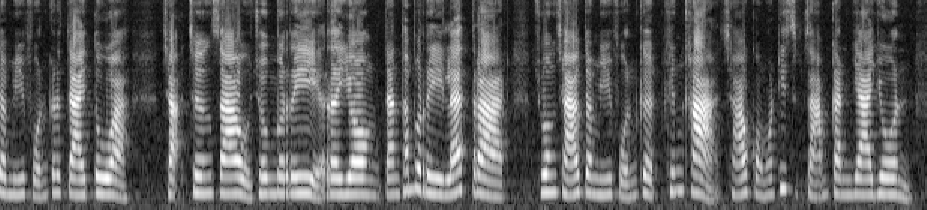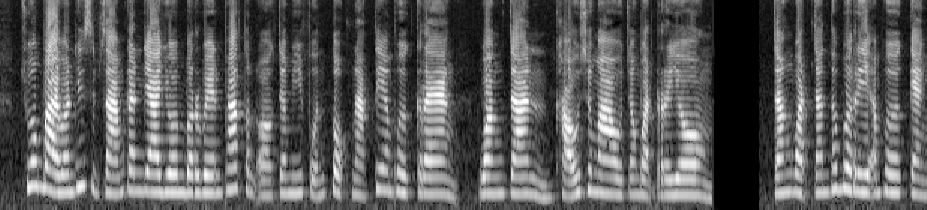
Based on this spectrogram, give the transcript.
จะมีฝนกระจายตัว ฉะเชิงเซาชลบุรี ระยอง จันทบุรีและตราด ช่วงเช้าจะมีฝนเกิดขึ้นค่ะ เช้าของวันที่ 13 กันยายนช่วงบ่ายวันที่ 13 กันยายน บริเวณภาคตะวันออกจะมีฝนตกหนักที่อำเภอแกลงวังจันทร์เขาชะเมา จังหวัดระยอง จังหวัดจันทบุรีอำเภอแก่ง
